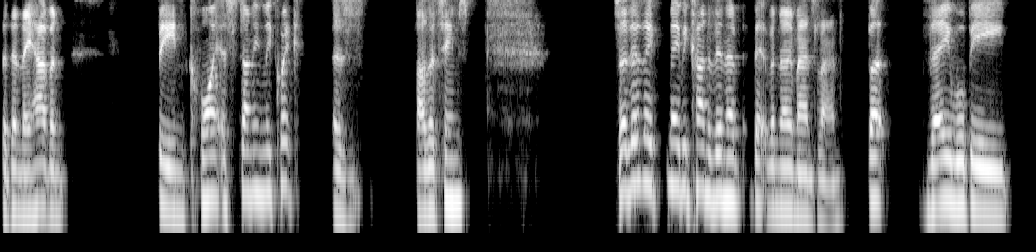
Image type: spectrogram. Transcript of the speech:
but then they haven't been quite as stunningly quick as other teams. So they're they maybe kind of in a bit of a no man's land, they will be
